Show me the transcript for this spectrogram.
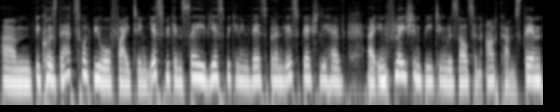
um, because that's what we're all fighting. Yes, we can save, yes, we can invest, but unless we actually have uh, inflation beating results and outcomes, then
